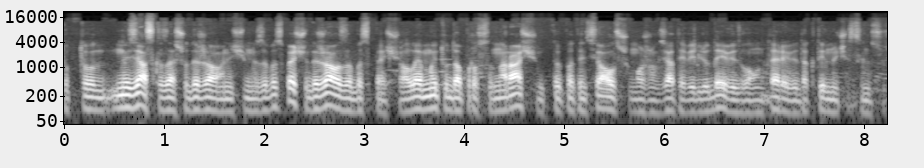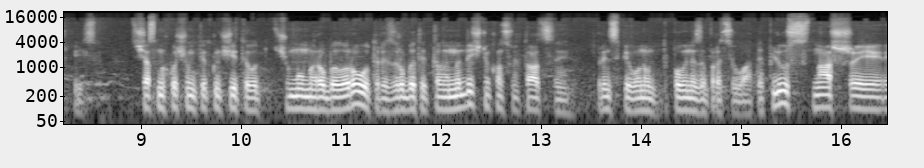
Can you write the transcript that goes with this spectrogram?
Тобто не можна сказати, що держава нічим не забезпечує, держава забезпечує, але ми туди просто наращуємо той потенціал, що можна взяти від людей, від волонтерів, від активної частини суспільства. Зараз ми хочемо підключити, от чому ми робили роутери, зробити телемедичні консультації. В принципі, воно повинно запрацювати. Плюс наші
